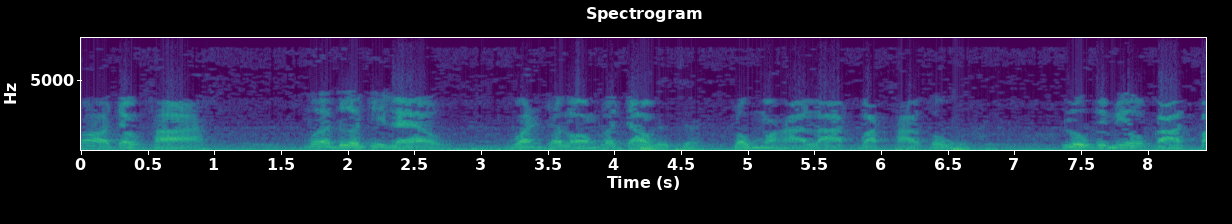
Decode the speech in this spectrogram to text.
พ่อเจ้าขา เมื่อเดือนที่แล้ว วันฉลองพระเจ้าเลยจ้ะพรหมมหาราชวัดท่าทรงลูกได้มีโอกาสไป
